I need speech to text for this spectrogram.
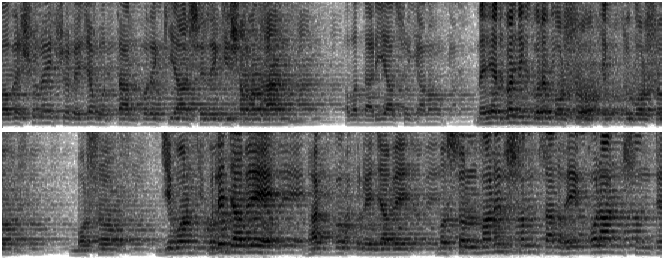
গবেষণায় চলে যাব, তারপরে কি আসে দেখি সমাধান। আবার দাঁড়িয়ে আসো কেন? মেহরবানি করে বসো, একটু বসো। বসো জীবন খুলে যাবে, ভাগ্য খুলে যাবে। মুসলমানের সন্তান হয়ে কোরআন শুনতে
